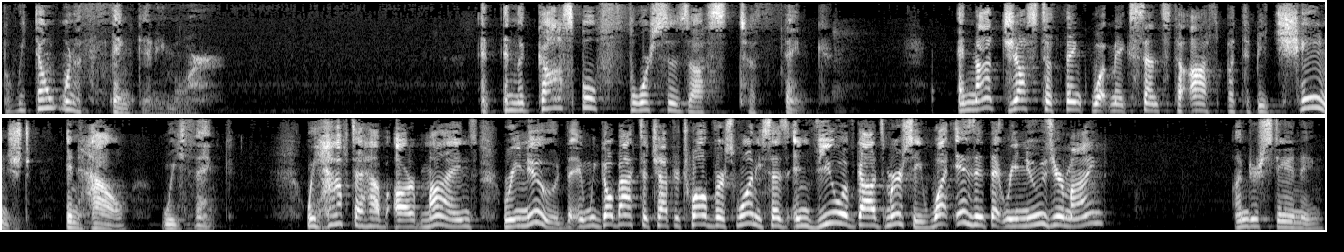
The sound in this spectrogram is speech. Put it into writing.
but we don't want to think anymore. And, and the gospel forces us to think. And not just to think what makes sense to us, but to be changed in how we think. We have to have our minds renewed. And we go back to chapter 12, verse 1. He says, In view of God's mercy, what is it that renews your mind? Understanding,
